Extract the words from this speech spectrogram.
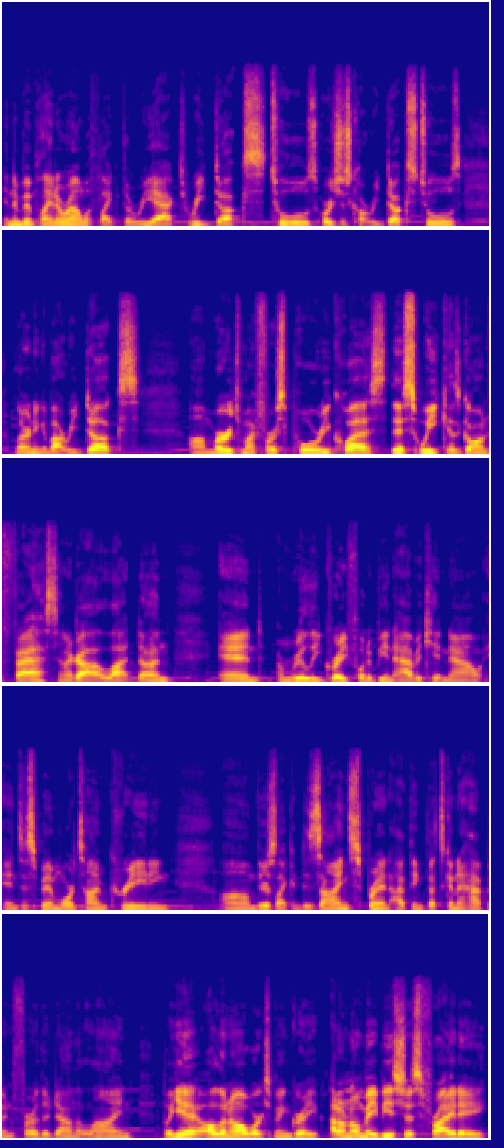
And I've been playing around with like the React Redux tools or just called Redux tools, learning about Redux, um, merged my first pull request. This week has gone fast and I got a lot done and I'm really grateful to be an advocate now and to spend more time creating. Um, there's like a design sprint. I think that's going to happen further down the line. But yeah, all in all, work's been great. I don't know, maybe it's just Friday,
